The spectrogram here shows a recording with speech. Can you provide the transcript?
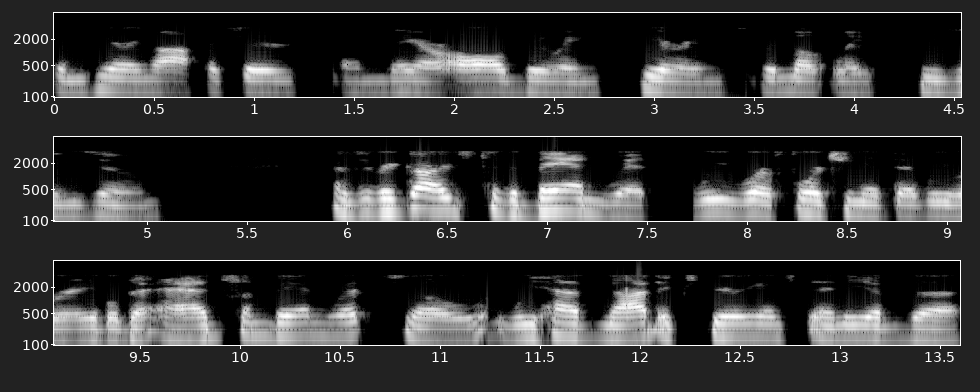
and hearing officers, and they are all doing hearings remotely using Zoom. As regards to the bandwidth, we were fortunate that we were able to add some bandwidth, so we have not experienced any of the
